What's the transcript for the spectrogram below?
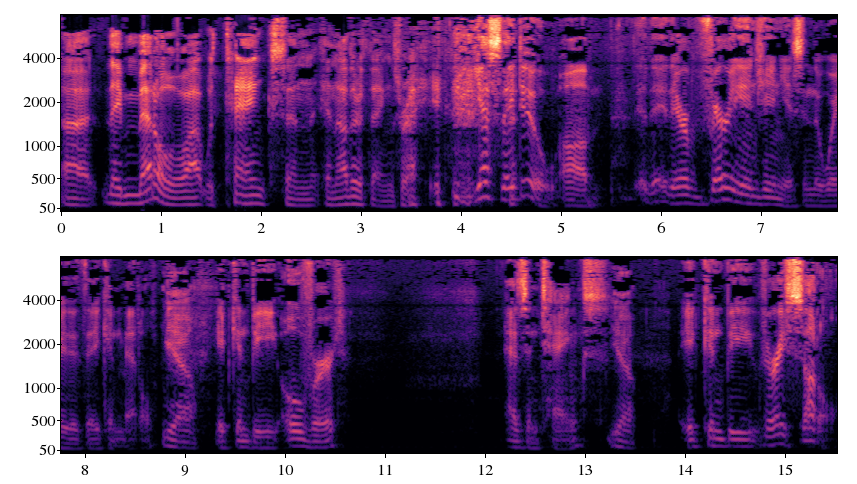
uh, they meddle a lot with tanks and, and other things, right? yes, they do. Um, they're very ingenious in the way that they can meddle. Yeah. It can be overt, as in tanks. Yeah. It can be very subtle.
